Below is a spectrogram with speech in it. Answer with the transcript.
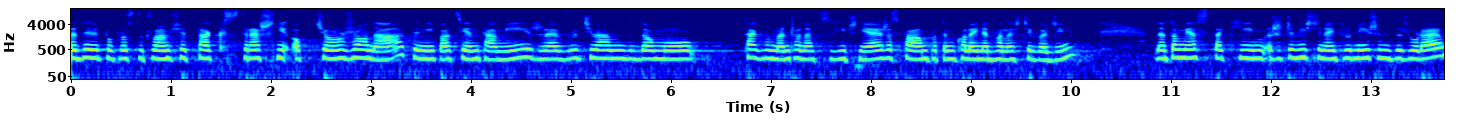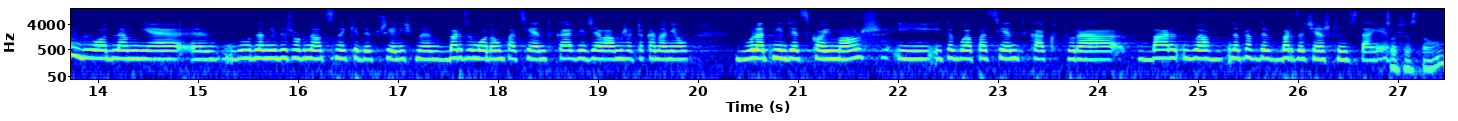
Wtedy po prostu czułam się tak strasznie obciążona tymi pacjentami, że wróciłam do domu tak wymęczona psychicznie, że spałam potem kolejne 12 godzin. Natomiast takim rzeczywiście najtrudniejszym dyżurem było dla mnie, y, był dla mnie dyżur nocny, kiedy przyjęliśmy bardzo młodą pacjentkę. Wiedziałam, że czeka na nią dwuletnie dziecko i mąż i, i to była pacjentka, która bar, była w, naprawdę w bardzo ciężkim stanie. Co się stało?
